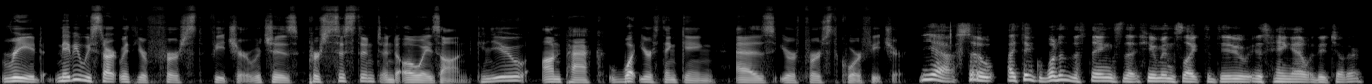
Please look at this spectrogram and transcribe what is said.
Reed, maybe we start with your first feature, which is persistent and always on. Can you unpack what you're thinking as your first core feature? Yeah, so I think one of the things that humans like to do is hang out with each other.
